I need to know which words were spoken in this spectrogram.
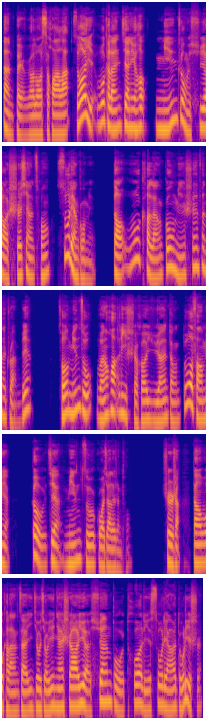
但被俄罗斯化了。所以，乌克兰建立后，民众需要实现从苏联公民到乌克兰公民身份的转变，从民族、文化、历史和语言等多方面构建民族国家的认同。事实上，当乌克兰在一九九一年十二月宣布脱离苏联而独立时，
